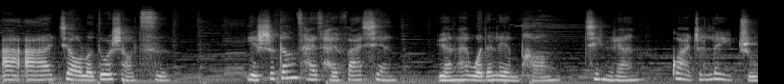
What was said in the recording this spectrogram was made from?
啊啊叫了多少次，也是刚才才发现，原来我的脸庞竟然挂着泪珠。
